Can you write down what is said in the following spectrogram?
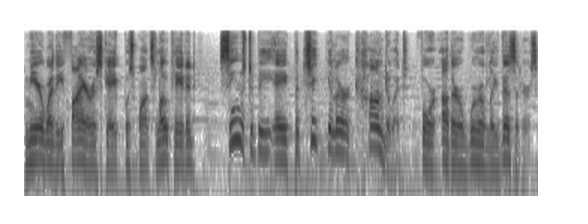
near where the fire escape was once located, seems to be a particular conduit for otherworldly visitors.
